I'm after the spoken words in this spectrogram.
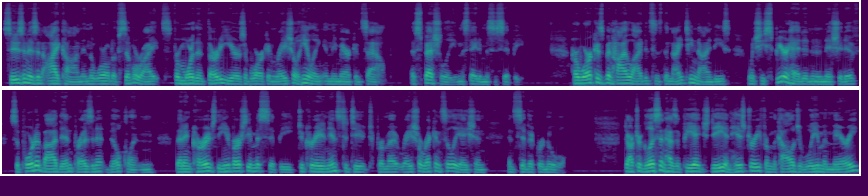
Susan is an icon in the world of civil rights for more than 30 years of work in racial healing in the American South especially in the state of Mississippi. Her work has been highlighted since the 1990s when she spearheaded an initiative supported by then President Bill Clinton that encouraged the University of Mississippi to create an institute to promote racial reconciliation and civic renewal. Dr. Glisson has a PhD in history from the College of William and Mary,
